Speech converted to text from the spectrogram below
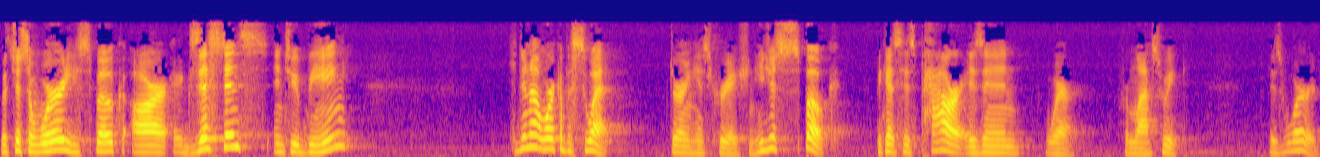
With just a word, he spoke our existence into being. He did not work up a sweat during his creation. He just spoke because his power is in where? From last week. His word.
